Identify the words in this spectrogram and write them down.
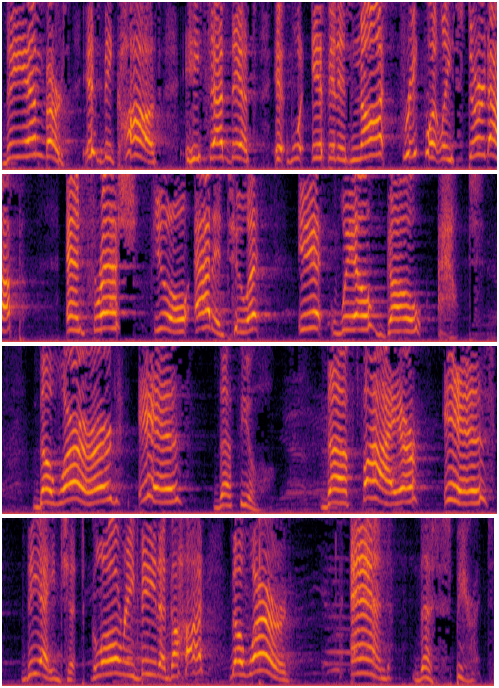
the embers is because he said this, it, if it is not frequently stirred up and fresh fuel added to it, it will go out. The word is the fuel. The fire is the agent. Glory be to God. The word and the spirit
